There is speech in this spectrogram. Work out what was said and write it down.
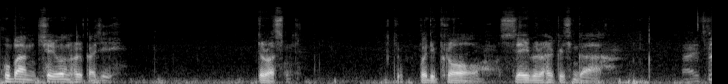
후반 최원홀까지 들어왔습니다. 버디 프로 세이브를 할 것인가. 나이스.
